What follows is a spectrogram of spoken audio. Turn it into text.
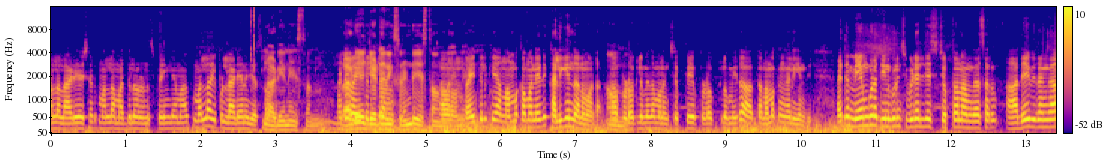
మళ్ళీ లాడియా చేశాడు మళ్ళీ మధ్యలో రెండు స్ప్రేయింగ్ మళ్ళీ ఇప్పుడు లాడియానే చేస్తున్నాడు లాడియానే వేస్తాను లాడియా జెటానిక్స్ రెండు అవును రైతులకి ఆ నమ్మకం అనేది కలిగింది అనమాట ఆ ప్రొడక్ట్ల మీద మనం చెప్పే ప్రొడక్ట్ల మీద అంత నమ్మకం కలిగింది. అయితే మేము కూడా దీని గురించి వీడియోలు చేసి చెప్తున్నాం కదా సార్. అదే విధంగా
